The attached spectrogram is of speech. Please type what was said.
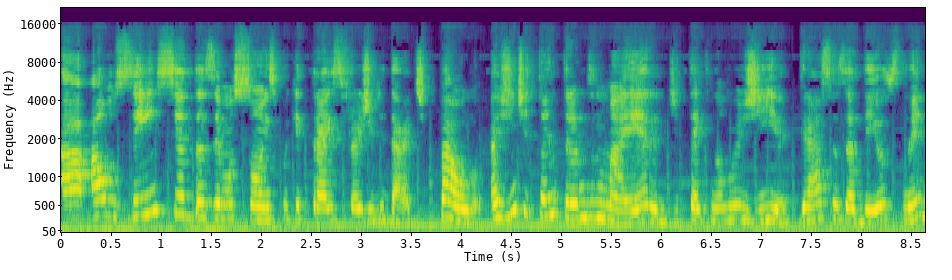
a ausência das emoções porque traz fragilidade. Paulo, a gente está entrando numa era de tecnologia, graças a Deus, né?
